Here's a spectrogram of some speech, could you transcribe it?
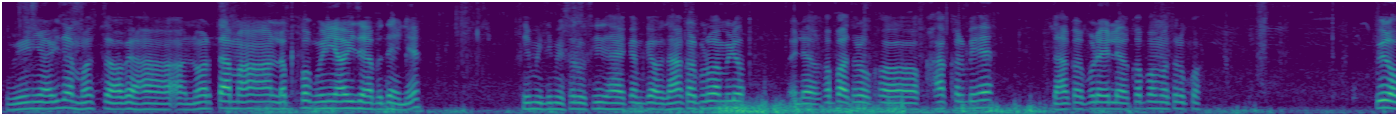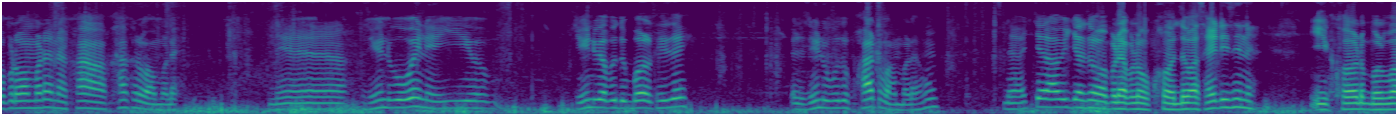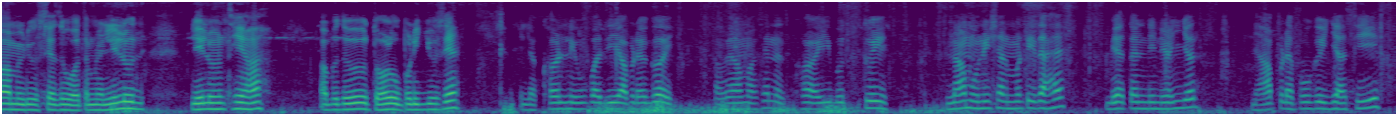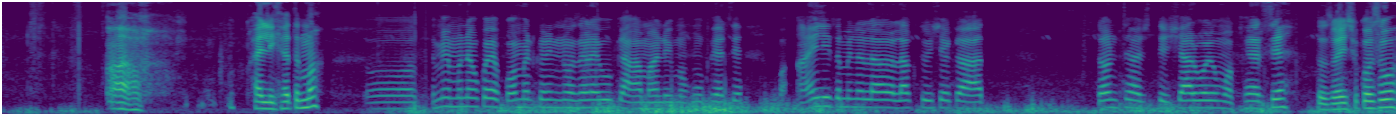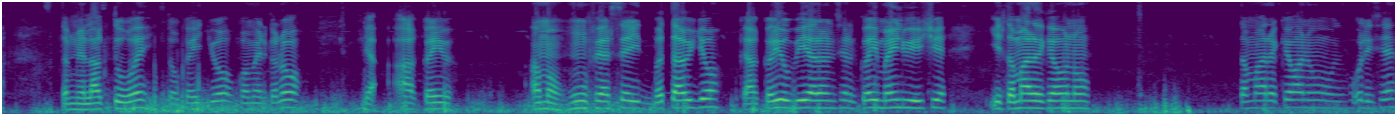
વીણી આવી જાય મસ્ત. હવે હા નોરતામાં લગભગ વીણી આવી જાય બધાને ધીમે ધીમે શરૂ થઈ જાય. કેમ કે ઝાકળ પડવા મળ્યો એટલે કપા થોડો ખાખર બેહે. ઝાંકળ પડે એટલે કપામાં થોડોક પીળો પડવા મળે ને ખા, ખાખરવા મળે. ને ઝીંડવું હોય ને એ ઝીંડવા બધું બળ થઈ જાય. એટલે ઝીંડવું બધું ફાટવા મળે હું. ને અત્યારે આવી જશો આપણે આપણો દવા છાંટી છે ને એ ખડ બળવા મળ્યું છે. જુઓ તમને લીલું લીલું નથી, હા. આ બધું ધોળું પડી ગયું છે. એટલે ખડની ઉપાધિ આપણે ગઈ. હવે આમાં છે ને ખ એ બધું નામું નિશાન મટી જાય બે ત્રણ દિનની અંદર. ને આપણે પૂગી ગયા છીએ ખાલી ખેતરમાં. તો તમે મને કોઈ કોમેન્ટ કરીને ન જણાવ્યું કે આ માંડવીમાં શું ફેર છે? પણ અહીંથી તમને લાગતું છે કે આ ત્રણથી ચાર વળીમાં ફેર છે. તો જોઈ શકો છો. તમને લાગતું હોય તો કહી કહીજો કોમેન્ટ કરો. કે આ કઈ આમાં હું ફેર છે એ બતાવી દો કે આ કયું બિયારણ છે ને કઈ માંડવી છે એ તમારે કહેવાનું તમારે કહેવાનું ઓલી છે.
